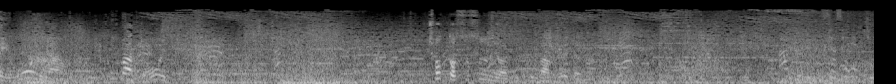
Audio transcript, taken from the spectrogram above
い多いな今って多いねちょっと進んではビッグバン増えたな悪魔のささやきを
